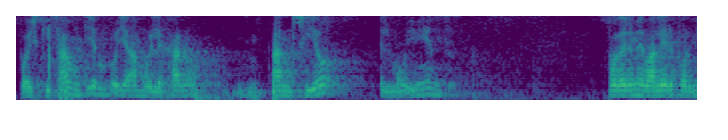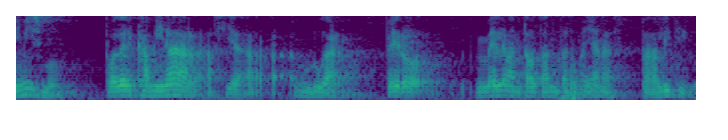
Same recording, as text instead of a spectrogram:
pues quizá un tiempo ya muy lejano, ansió el movimiento, poderme valer por mí mismo, poder caminar hacia un lugar, pero me he levantado tantas mañanas paralítico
